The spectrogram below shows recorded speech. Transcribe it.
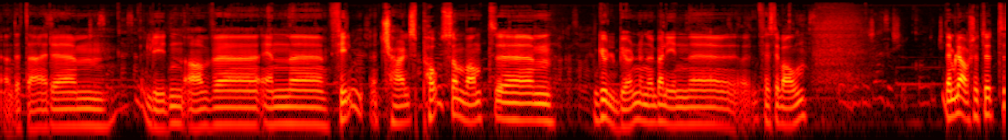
Ja, dette er um, lyden av uh, en uh, film, Charles Poe, som vant uh, Gullbjørnen under Berlinfestivalen. Den ble avsluttet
